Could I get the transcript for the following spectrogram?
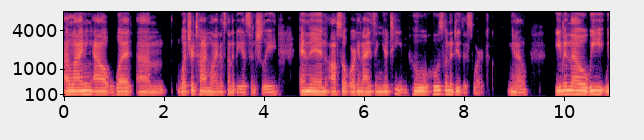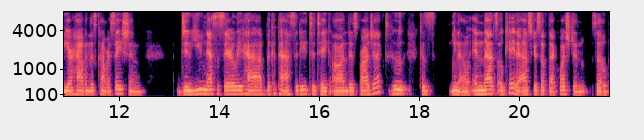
aligning out what um what your timeline is going to be essentially and then also organizing your team. Who who's going to do this work? You know even though we we are having this conversation do you necessarily have the capacity to take on this project? Who because you know and that's okay to ask yourself that question. So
